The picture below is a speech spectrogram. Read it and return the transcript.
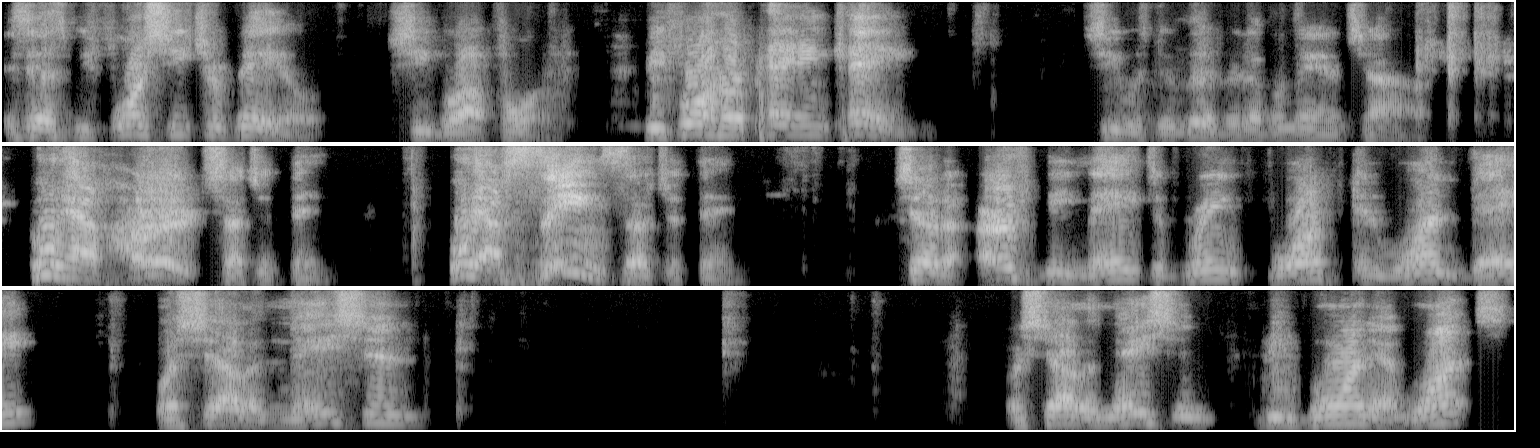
It says, before she travailed, she brought forth. Before her pain came, she was delivered of a man child. Who have heard such a thing? Who have seen such a thing? Shall the earth be made to bring forth in one day? Or shall a nation or shall a nation be born at once?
